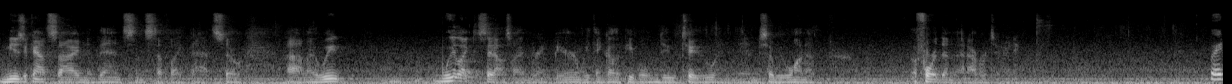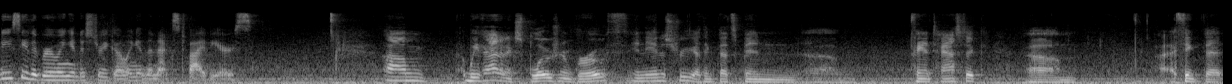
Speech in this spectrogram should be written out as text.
music outside and events and stuff like that. So um, we we like to sit outside and drink beer, and we think other people do too, and, and so we want to afford them that opportunity. Where do you see the brewing industry going in the next five years? Um, we've had an explosion of growth in the industry. I think that's been um, fantastic. Um, I think that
